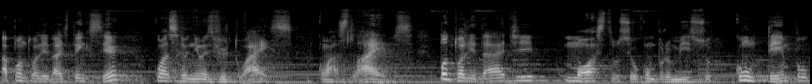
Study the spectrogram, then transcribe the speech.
a pontualidade tem que ser com as reuniões virtuais, com as lives. Pontualidade mostra o seu compromisso com o tempo,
